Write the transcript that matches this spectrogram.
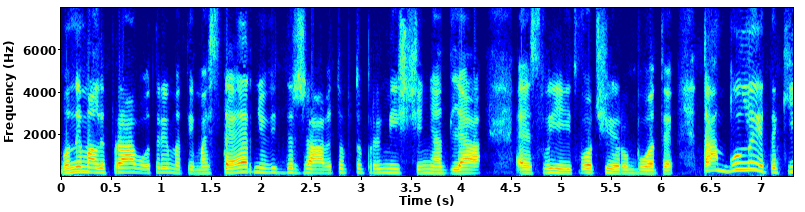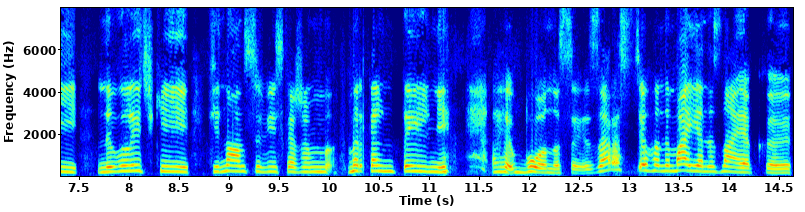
вони мали право отримати майстерню від держави, тобто приміщення для е, своєї творчої роботи. Там були такі невеличкі фінансові, скажімо, меркантильні е, бонуси. Зараз цього немає. Я не знаю, як е,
